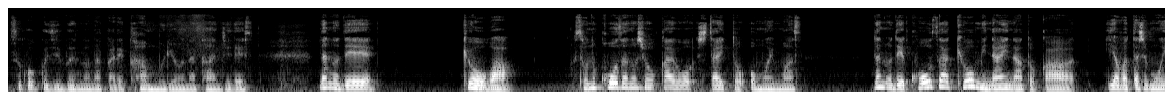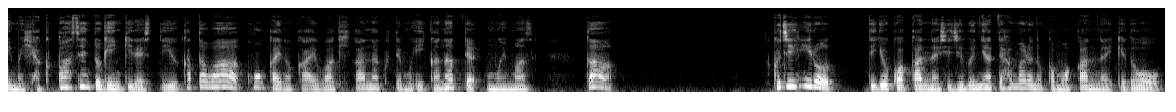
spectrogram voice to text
うすごく自分の中で感無量な感じです。なので今日はその講座の紹介をしたいと思います。なので講座興味ないなとかいや私もう今100%元気ですっていう方は今回の回は聞かなくてもいいかなって思います。が副腎疲労ってよくわかんないし自分に当てはまるのかもわかんないけど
